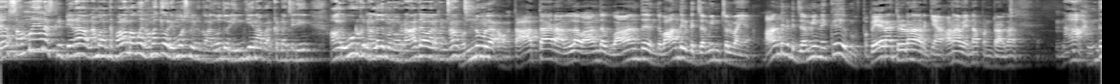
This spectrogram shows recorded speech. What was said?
ஆ, செம்மையான ஸ்கிரிப்ட் ஏன்னா நம்ம அந்த படம் பார்க்கும்போது நமக்கே ஒரு எமோஷனல் இருக்கும். அது வந்து ஒரு இந்தியனா இருக்கட்டும் சரி அவர் ஊருக்கு நல்லது பண்ண ஒரு ராஜாவா இருக்கணும்னா ஒண்ணுமில்ல. அவங்க தாத்தா நல்லா வாழ்ந்த வாழ்ந்து இந்த வாழ்ந்துகிட்ட ஜமீன் சொல்லுவாங்க. வாழ்ந்துகிட்ட ஜமீனுக்கு இப்ப பேரா திருடனா இருக்கேன் ஆனா அவன் என்ன பண்றான்? நான் அந்த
